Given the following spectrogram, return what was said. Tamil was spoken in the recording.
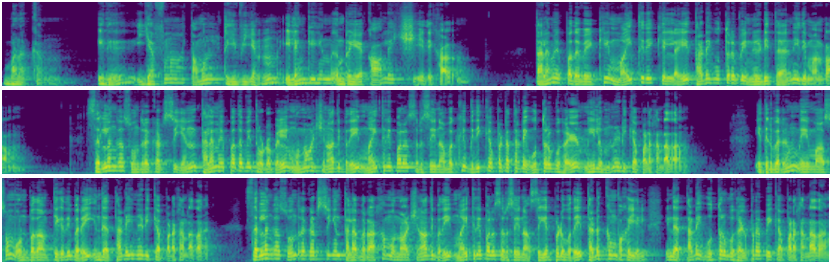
வணக்கம். இது எஃப்னா தமிழ் டிவியின் இலங்கையின் இன்றைய காலை செய்திகள். தலைமை பதவிக்கு மைத்திரி கில்லை தடை உத்தரவை நீடித்த நீதிமன்றம். ஸ்ரீலங்கா சுதந்திர கட்சியின் தலைமை பதவி தொடர்பில் முன்னாள் ஜனாதிபதி மைத்திரிபால சிறிசேனாவுக்கு விதிக்கப்பட்ட தடை உத்தரவுகள் மேலும் நீடிக்கப்படுகின்றன. எதிர்வரும் மே மாதம் ஒன்பதாம் தேதி வரை இந்த தடை நீடிக்கப்படுகின்றது. ஸ்ரீலங்கா சுதந்திர கட்சியின் தலைவராக முன்னாள் ஜனாதிபதி மைத்திரிபால சிறிசேனா செயற்படுவதை தடுக்கும் வகையில் இந்த தடை உத்தரவுகள் பிறப்பிக்கப்படுகின்றன.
